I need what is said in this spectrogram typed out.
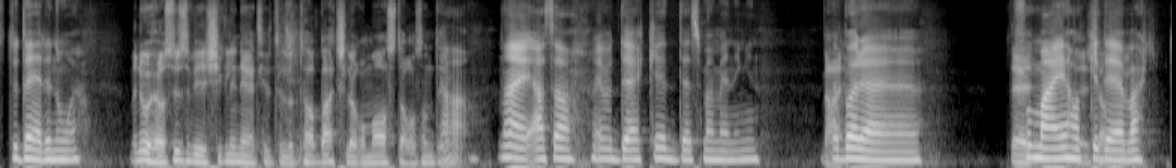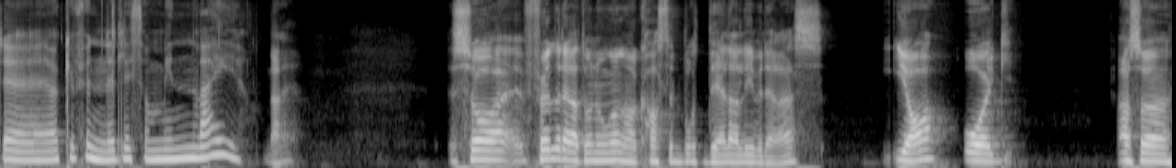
studere noe. Men nå høres det ut som vi er skikkelig negative til å ta bachelor og master og sånne ting. Ja. Nei, altså, det er ikke det som er meningen. Nei. Det er bare det- For meg har er ikke det vært eh, Jeg har ikke funnet liksom min vei. Nei. Så føler dere at hun noen gang har kastet bort deler av livet deres? Ja, og altså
